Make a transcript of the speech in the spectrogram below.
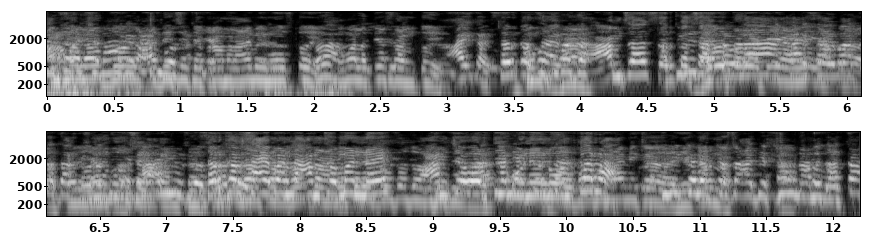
ऐका सर्कल साहेबांना आमचा सर्कल साहेबांना काय साहेब आता दाखवलं. सर्कल साहेबांना आमचं म्हणणं आहे आमच्यावरती गुन्हे नोंद करा. तुम्ही कलेक्टरचा आदेश घेऊन आम्ही जाता.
